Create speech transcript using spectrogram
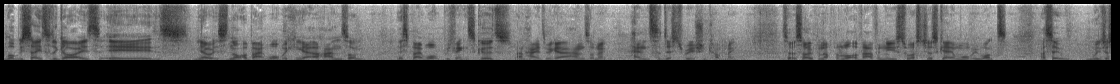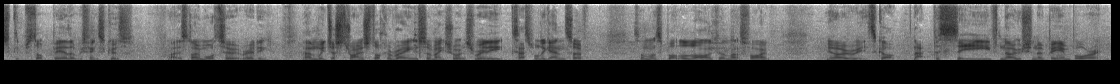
what we say to the guys is, you know, it's not about what we can get our hands on. It's about what we think is good and how do we get our hands on it. Hence the distribution company. So it's opened up a lot of avenues to us just getting what we want. That's it. We just stock beer that we think is good. Like, there's no more to it really. And we just try and stock a range so make sure it's really accessible again. So if someone's a bottle of lager, that's fine. You know, it's got that perceived notion of being boring.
